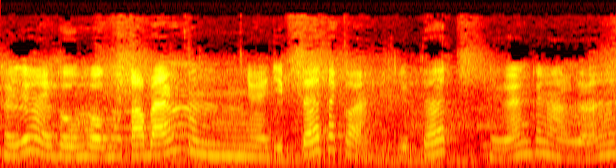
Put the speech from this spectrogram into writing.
Thì cái này thường thường người ta bán ừ, ngày dịp tết đó các bạn, dịp tết thì bán cái này để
